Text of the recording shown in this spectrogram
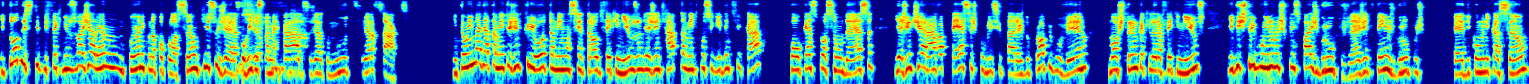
E todo esse tipo de fake news vai gerando um pânico na população, que isso gera corrida ao supermercado, isso gera tumulto, isso gera saques. Então, imediatamente, a gente criou também uma central de fake news, onde a gente rapidamente conseguia identificar qualquer situação dessa e a gente gerava peças publicitárias do próprio governo, mostrando que aquilo era fake news e distribuindo nos principais grupos. Né? A gente tem os grupos é, de comunicação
